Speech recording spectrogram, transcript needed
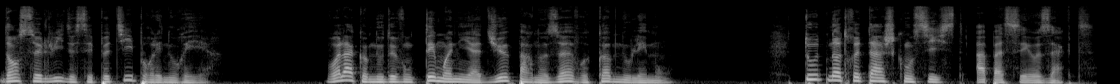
dans celui de ses petits pour les nourrir. Voilà comme nous devons témoigner à Dieu par nos œuvres comme nous l'aimons. Toute notre tâche consiste à passer aux actes.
